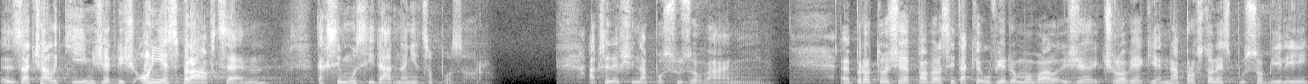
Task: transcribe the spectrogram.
začal tím, že když on je správcem, tak si musí dát na něco pozor. A především na posuzování. Eh, protože Pavel si také uvědomoval, že člověk je naprosto nespůsobilý,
